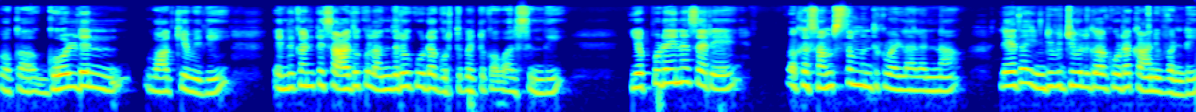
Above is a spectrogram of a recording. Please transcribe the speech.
ఒక గోల్డెన్ వాక్యం ఇది. ఎందుకంటే సాధకులు అందరూ కూడా గుర్తుపెట్టుకోవాల్సింది. ఎప్పుడైనా సరే ఒక సంస్థ ముందుకు వెళ్ళాలన్నా లేదా ఇండివిజువల్గా కూడా కానివ్వండి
